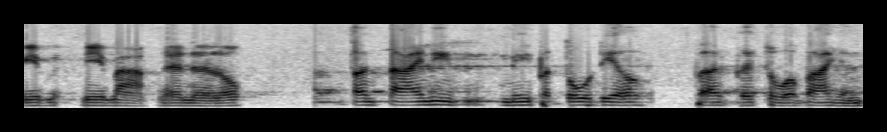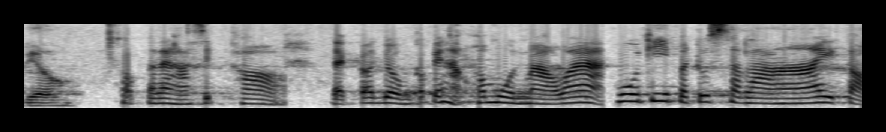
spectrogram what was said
วิมีบาบนนรก ตอนตายนี่มีประตูเดียวเปิดตัวบายอย่างเดียวครบแล้วนะคะสิบข้อ แต่ก็โยมก็ไปหาข้อมูลมาว่า ผู้ที่ประทุษร้ายต่อ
